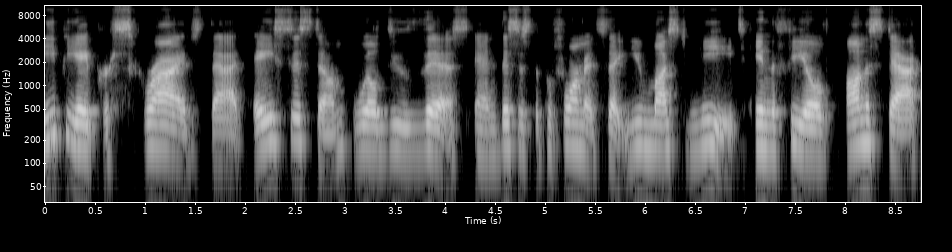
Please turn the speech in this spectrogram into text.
EPA prescribes that a system will do this, and this is the performance that you must meet in the field on the stack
